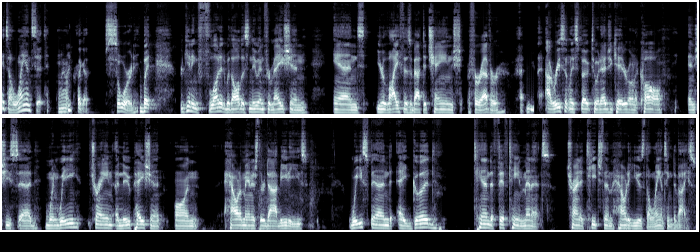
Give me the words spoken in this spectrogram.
it's a lancet. Well, it looks like a sword, but you're getting flooded with all this new information and your life is about to change forever I recently spoke to an educator on a call, and she said, when we train a new patient on how to manage their diabetes, we spend a good 10 to 15 minutes trying to teach them how to use the Lancing device.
